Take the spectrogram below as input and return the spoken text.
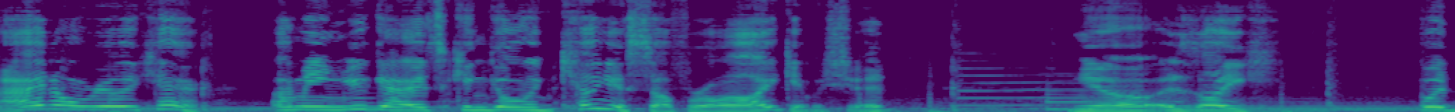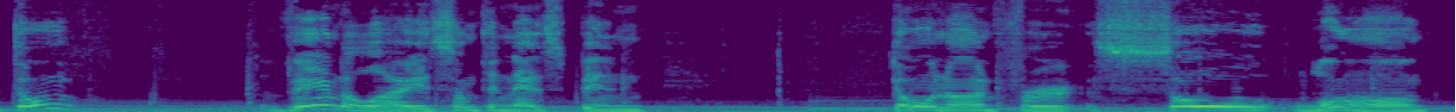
i don't really care. I mean you guys can go and kill yourself for all i give a shit. You know it's like but don't vandalize something that's been going on for so long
